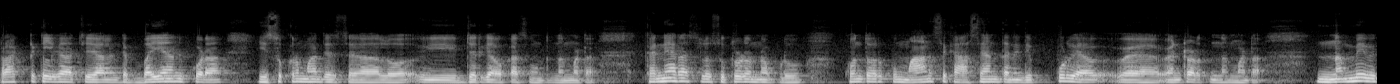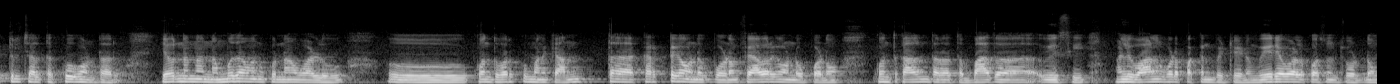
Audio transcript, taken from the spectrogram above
ప్రాక్టికల్గా చేయాలంటే భయానికి కూడా ఈ శుక్రమాదేశాలో ఈ జరిగే అవకాశం ఉంటుందన్నమాట. కన్యారాశిలో శుక్రుడు ఉన్నప్పుడు కొంతవరకు మానసిక అశాంతి అనేది ఎప్పుడు వెంటాడుతుందనమాట నమ్మే వ్యక్తులు చాలా తక్కువగా ఉంటారు. ఎవరినన్నా నమ్ముదాం అనుకున్నా వాళ్ళు కొంతవరకు మనకి అంత కరెక్ట్గా ఉండకపోవడం ఫేవర్గా ఉండకపోవడం కొంతకాలం తర్వాత బాధ వేసి మళ్ళీ వాళ్ళని కూడా పక్కన పెట్టేయడం వేరే వాళ్ళ కోసం చూడడం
